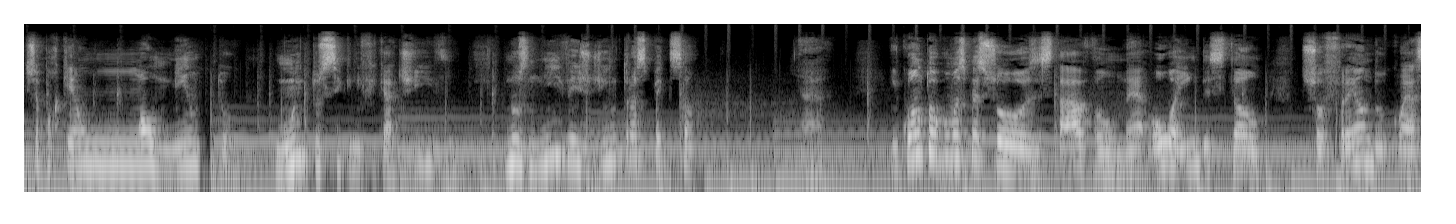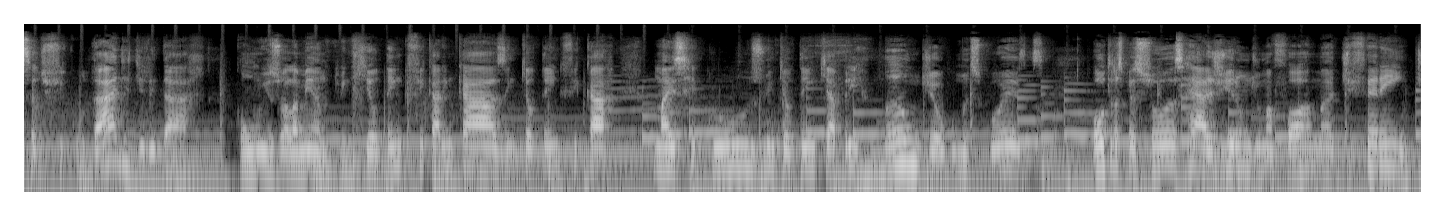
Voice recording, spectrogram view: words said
Isso é porque é um aumento muito significativo nos níveis de introspecção. Né? Enquanto algumas pessoas estavam, né, ou ainda estão, sofrendo com essa dificuldade de lidar com o isolamento, em que eu tenho que ficar em casa, em que eu tenho que ficar mais recluso, em que eu tenho que abrir mão de algumas coisas, outras pessoas reagiram de uma forma diferente,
